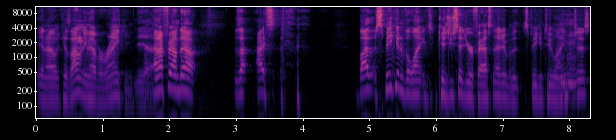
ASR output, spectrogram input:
you know, because I don't even have a ranking. Yeah. And I found out because I by the, speaking of the language, because you said you were fascinated with speaking two languages.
